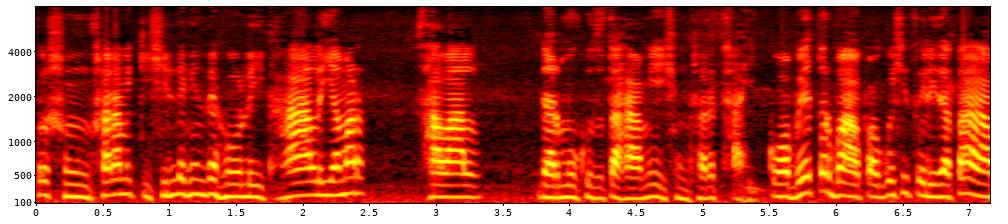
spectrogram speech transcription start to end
তো সংসার আমি কৃষির লেগিনতে হলি? খালি আমার ছাওয়াল ডার মুখ তাহা আমি এই সংসারে থাকি। কবে তোর বাপ গেছি চলে যেতাম,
